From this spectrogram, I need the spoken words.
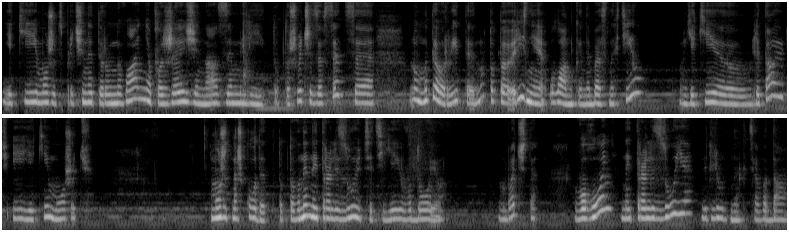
які можуть спричинити руйнування пожежі на землі. Тобто, швидше за все, це ну, метеорити, ну, тобто різні уламки небесних тіл, які е, літають і які можуть, можуть нашкодити. Тобто вони нейтралізуються цією водою. Бачите? Вогонь нейтралізує відлюдник, ця вода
